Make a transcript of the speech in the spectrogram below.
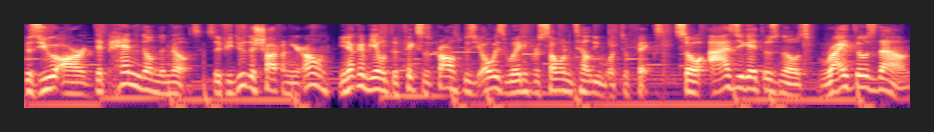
because you are dependent on the notes. So if you do the shot on your own, you're not gonna be able to fix those problems because you're always waiting for someone to tell you what to fix. So as you get those notes, write those down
